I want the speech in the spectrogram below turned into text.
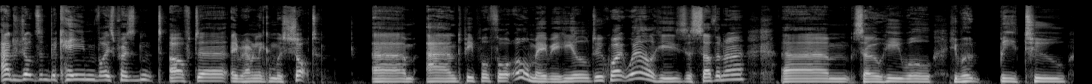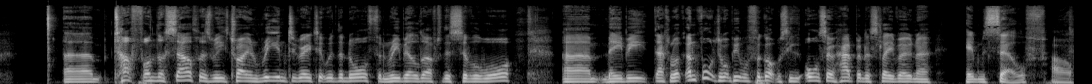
Andrew Johnson became vice president after Abraham Lincoln was shot. Um, and people thought, oh, maybe he'll do quite well. He's a Southerner, um, so he will. He won't be too um, tough on the South as we try and reintegrate it with the North and rebuild after this Civil War. Um, maybe that'll work. Unfortunately, what people forgot was he also had been a slave owner himself. Oh.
